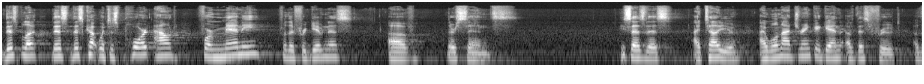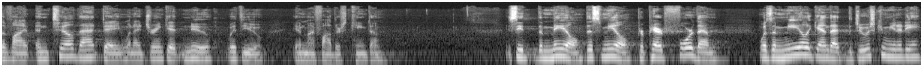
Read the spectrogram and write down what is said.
This blood, this, this cup which is poured out for many for the forgiveness of their sins. He says this I tell you, I will not drink again of this fruit of the vine until that day when I drink it new with you in my Father's kingdom. You see, the meal, this meal prepared for them, was a meal again that the Jewish community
